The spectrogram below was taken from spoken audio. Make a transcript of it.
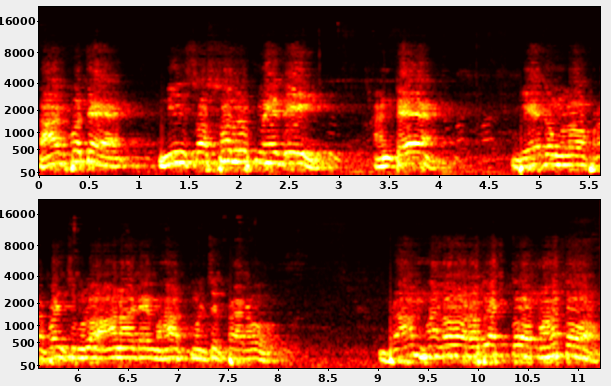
కాకపోతే నీ స్వస్వరూపమేది? అంటే వేదంలో ప్రపంచంలో ఆనాడే మహాత్ములు చెప్పారు బ్రాహ్మణో రవ్యక్తో మహతో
